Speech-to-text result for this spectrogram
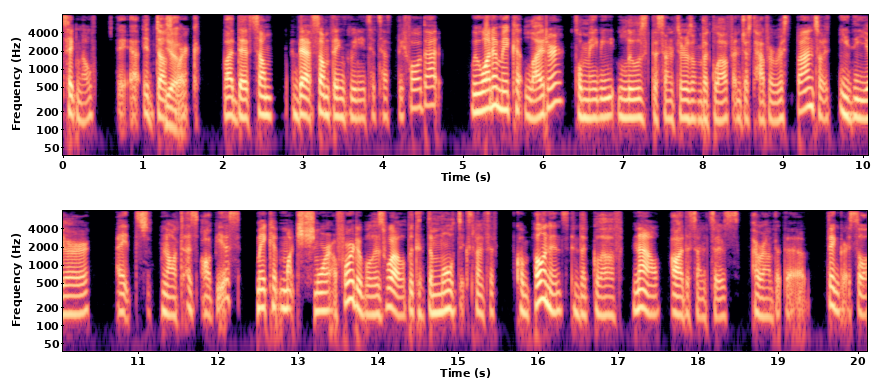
signal it, uh, does yeah. work, but there's some there's some things we need to test before that. We want to make it lighter, so maybe lose the sensors on the glove and just have a wristband so it's easier. It's not as obvious. Make it much more affordable as well, because the most expensive components in the glove now are the sensors around the finger. So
